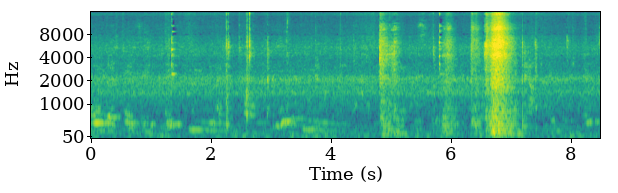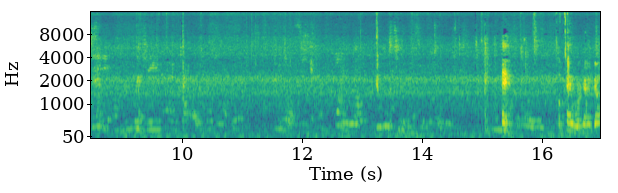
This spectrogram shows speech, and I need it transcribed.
oh, that's crazy. Okay, we're gonna go.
